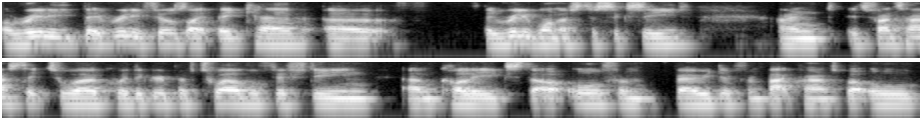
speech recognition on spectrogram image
are really they really feels like they care uh, they really want us to succeed and it's fantastic to work with a group of 12 or 15 um, colleagues that are all from very different backgrounds, but all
